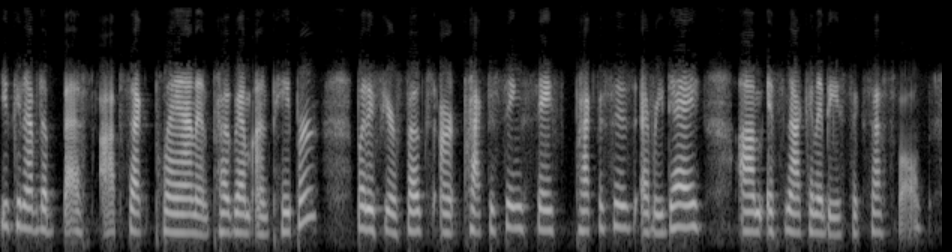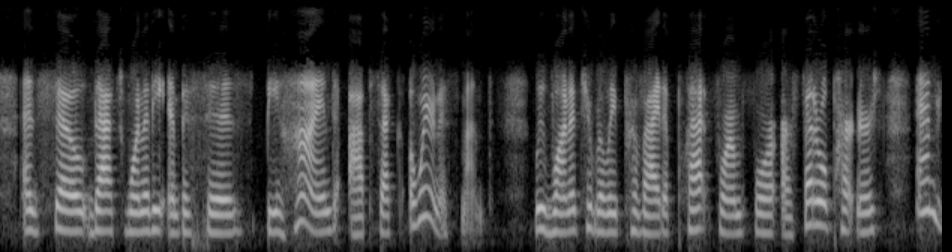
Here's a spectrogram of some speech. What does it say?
you can have the best OPSEC plan and program on paper, but if your folks aren't practicing safe practices every day, um, it's not going to be successful. And so that's one of the emphases behind OPSEC Awareness Month. We wanted to really provide a platform for our federal partners and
